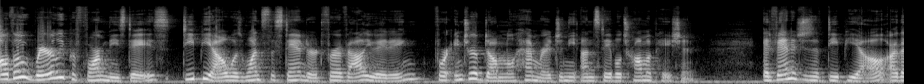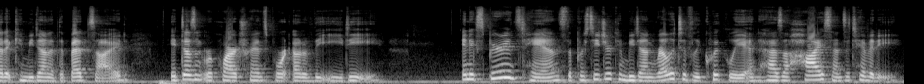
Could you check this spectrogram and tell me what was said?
Although rarely performed these days, DPL was once the standard for evaluating for intra-abdominal hemorrhage in the unstable trauma patient. Advantages of DPL are that it can be done at the bedside, it doesn't require transport out of the ED. In experienced hands, the procedure can be done relatively quickly and has a high sensitivity.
